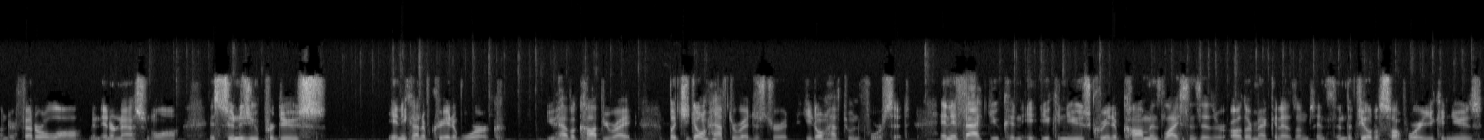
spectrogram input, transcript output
under federal law and international law. As soon as you produce any kind of creative work, you have a copyright, but you don't have to register it. You don't have to enforce it. And in fact, you can you can use Creative Commons licenses or other mechanisms. In, in the field of software, you can use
